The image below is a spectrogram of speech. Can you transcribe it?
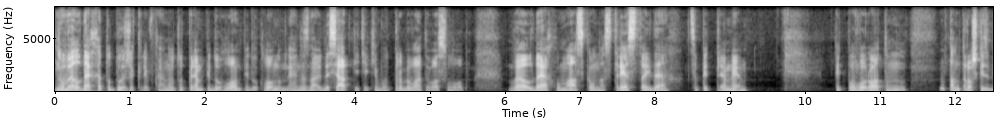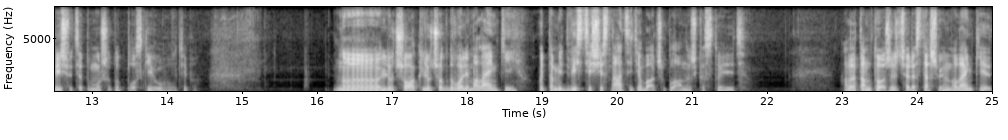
Ну, ВЛДХ тут дуже кріпка. Ну тут прям під углом, під уклоном, ну, я не знаю, десятки тільки будуть пробивати вас у лоб. ВЛДХ, маска у нас 300 йде, це під прямим. Під поворотом. Ну, ну там трошки збільшується, тому що тут плоский угол, типу. Ну, лючок, лючок доволі маленький, хоч там і 216, я бачу, планочка стоїть. Але там теж, через те, що він маленький,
